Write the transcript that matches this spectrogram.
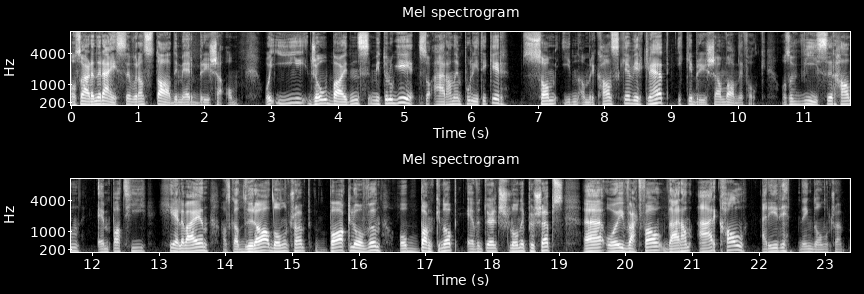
Og så er det en reise hvor han stadig mer bryr seg om. Og i Joe Bidens mytologi så er han en politiker som i den amerikanske virkelighet ikke bryr seg om vanlige folk. Og så viser han empati hele veien. Han skal dra Donald Trump bak låven og banke han opp, eventuelt slå han i pushups. Eh, og i hvert fall der han er kald, er i retning Donald Trump.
